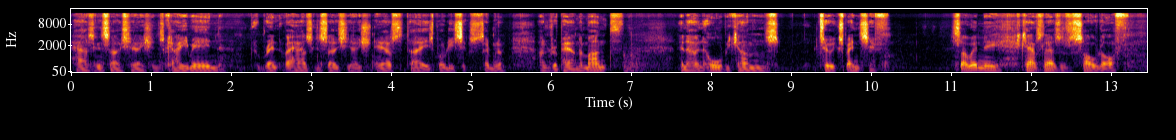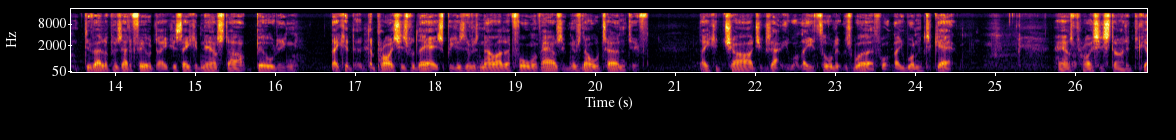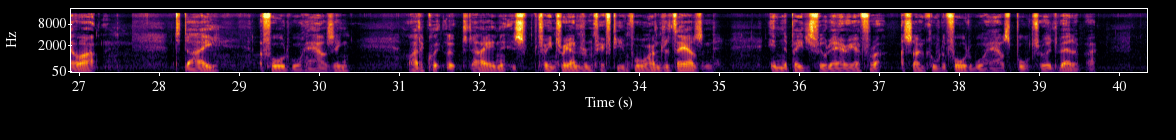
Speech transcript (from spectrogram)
Housing associations came in. The rent of a housing association house today is probably six or seven hundred pound a month. You know, and it all becomes too expensive. So when the council houses were sold off, developers had a field day because they could now start building. They could the prices were theirs because there was no other form of housing. There was no alternative. They could charge exactly what they thought it was worth, what they wanted to get. House prices started to go up. Today, affordable housing. I had a quick look today, and it's between 350 and 400,000 in the Petersfield area for a so-called affordable house bought through a developer.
